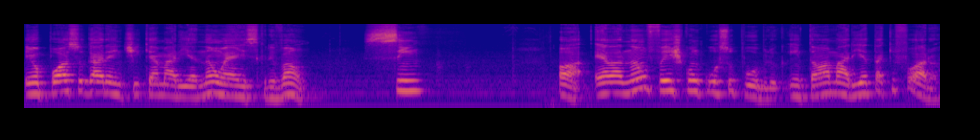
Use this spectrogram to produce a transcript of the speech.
eu posso garantir que a Maria não é escrivão? Sim. Ó, ela não fez concurso público, então a Maria está aqui fora.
